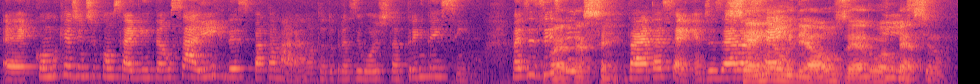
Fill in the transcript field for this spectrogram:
É, como que a gente consegue, então, sair desse patamar? A nota do Brasil hoje está 35. Mas existe... Vai até 100. Vai até 100. É de 0 a 100. 100 é o ideal, 0 é o péssimo.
